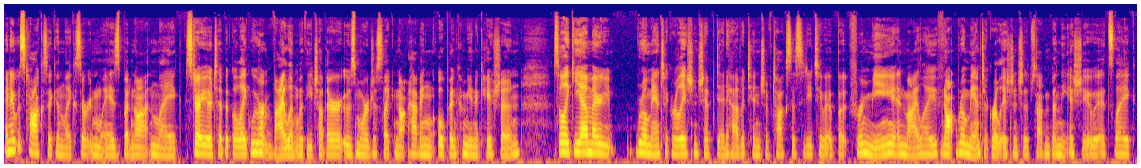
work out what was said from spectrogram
and it was toxic in like certain ways, but not in like stereotypical. Like we weren't violent with each other. It was more just like not having open communication. So like yeah, my romantic relationship did have a tinge of toxicity to it, but for me in my life, not romantic relationships haven't been the issue. It's like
